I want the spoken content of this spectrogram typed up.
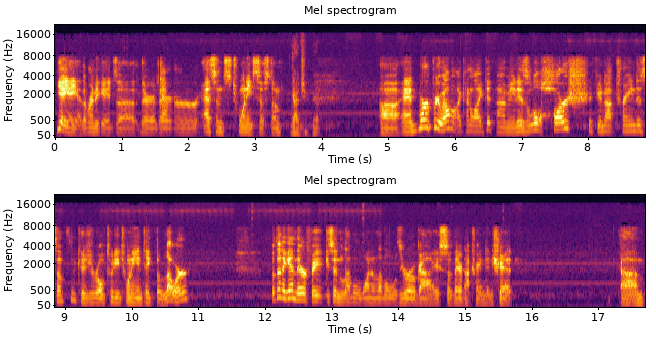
yeah, yeah, yeah. The Renegades, uh, their their Essence 20 system. Gotcha. Yep. Uh, and worked pretty well. I kind of liked it. I mean, it is a little harsh if you're not trained in something because you roll 2d20 and take the lower. But then again, they're facing level one and level zero guys, so they're not trained in shit. Um,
